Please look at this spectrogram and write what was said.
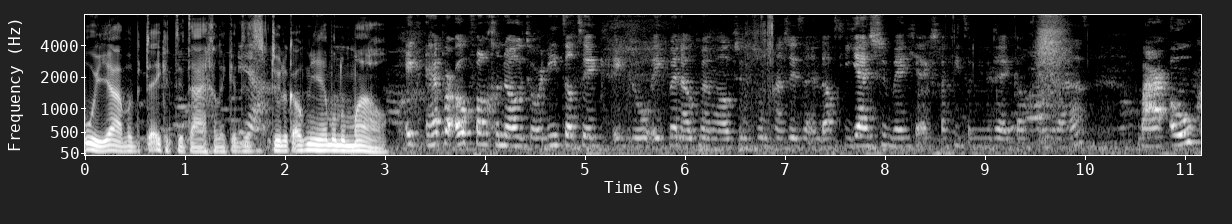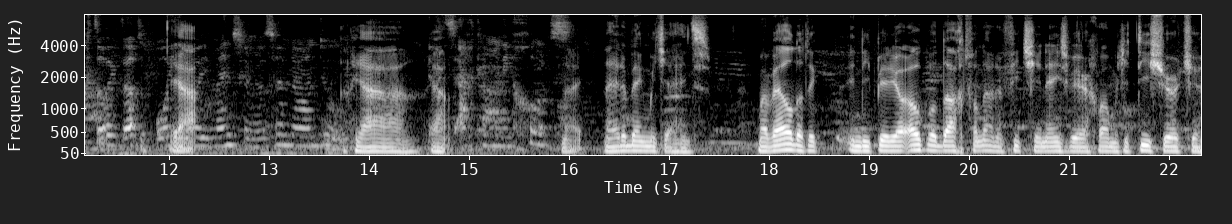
Oei, ja, wat betekent dit eigenlijk? Het is natuurlijk ook niet helemaal normaal. Ik heb er ook van genoten hoor. Niet dat ik, ik bedoel, ik ben ook met mijn hoofd in de zon gaan zitten en dacht, yes, een beetje extra vitamine D kan inderdaad. Maar ook dat ik dacht, oh Ja. die mensen, wat zijn nou aan het doen? Ja, ja. Dat is eigenlijk helemaal niet goed. Nee, nee, daar ben ik met je eens. Maar wel dat ik in die periode ook wel dacht van... Nou, dan fiets je ineens weer gewoon met je t-shirtje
